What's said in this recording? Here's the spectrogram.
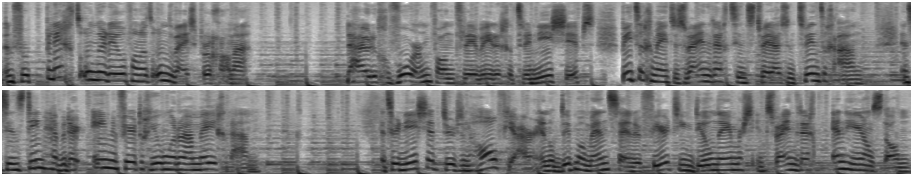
een verplicht onderdeel van het onderwijsprogramma. De huidige vorm van vrijwillige traineeships biedt de gemeente Zwijndrecht sinds 2020 aan. En sindsdien hebben er 41 jongeren aan meegedaan. Het traineeship duurt een half jaar en op dit moment zijn er 14 deelnemers in Zwijndrecht en Heeransdam.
